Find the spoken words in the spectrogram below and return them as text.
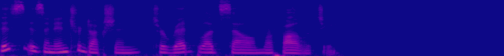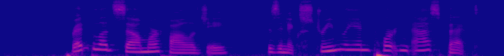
This is an introduction to red blood cell morphology. Red blood cell morphology is an extremely important aspect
